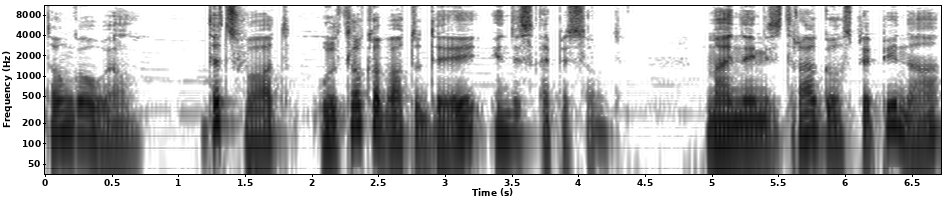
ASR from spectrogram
don't go well. That's what we'll talk about today in this episode. My name is Dragos Pepina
